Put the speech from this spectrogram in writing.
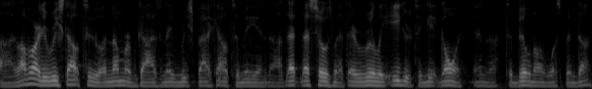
Uh, I've already reached out to a number of guys, and they've reached back out to me, and uh, that that shows me that they're really eager to get going and uh, to build on what's been done.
